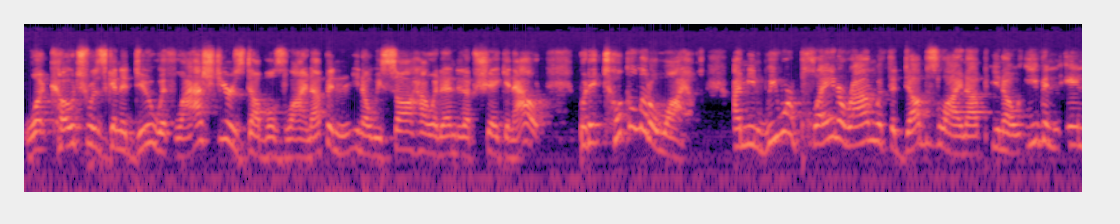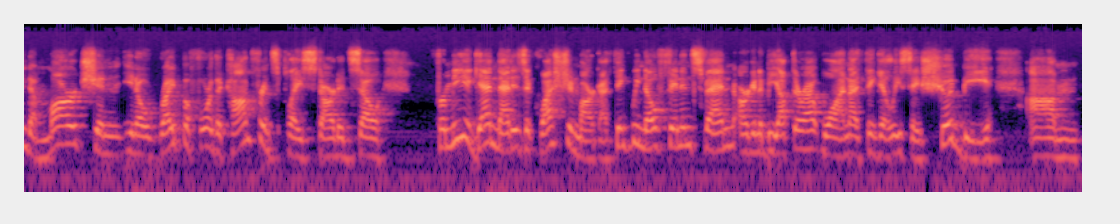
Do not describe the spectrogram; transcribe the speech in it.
what coach was going to do with last year's doubles lineup. And, you know, we saw how it ended up shaking out, but it took a little while. I mean, we were playing around with the dubs lineup, you know, even into March and, you know, right before the conference play started. So, for me, again, that is a question mark. I think we know Finn and Sven are going to be up there at one. I think at least they should be. Um,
